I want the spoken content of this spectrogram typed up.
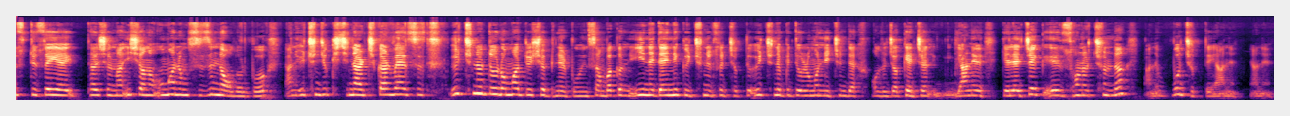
üst düzeye taşırma inşallah umarım sizinle olur bu. Yani üçüncü kişiler çıkar ve siz üçlü duruma düşebilir bu insan. Bakın yine değnek üçlüsü çıktı. Üçlü bir durumun içinde olacak gece yani gelecek e, sonucunda yani bu çıktı yani yani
